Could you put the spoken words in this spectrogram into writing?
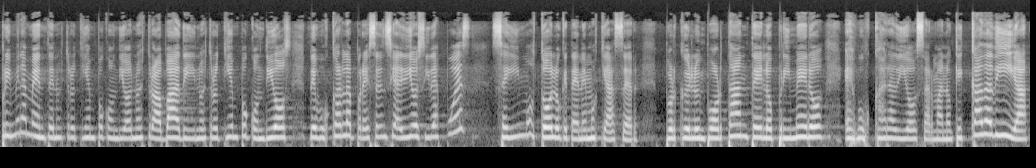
primeramente nuestro tiempo con Dios, nuestro abadi, nuestro tiempo con Dios, de buscar la presencia de Dios y después seguimos todo lo que tenemos que hacer. Porque lo importante, lo primero es buscar a Dios, hermano. Que cada día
